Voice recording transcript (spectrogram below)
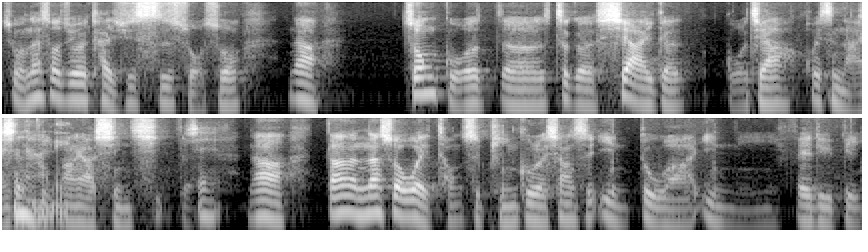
所以我那时候就会开始去思索说，那中国的这个下一个国家会是哪一个地方要兴起？的？是。那当然那时候我也同时评估了像是印度啊、印尼、菲律宾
